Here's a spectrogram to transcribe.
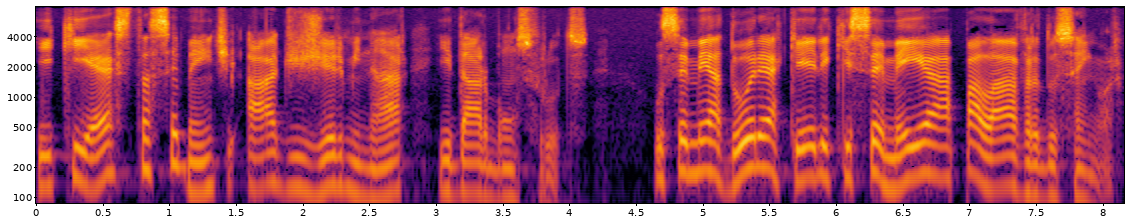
e que esta semente há de germinar e dar bons frutos. O semeador é aquele que semeia a palavra do Senhor.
